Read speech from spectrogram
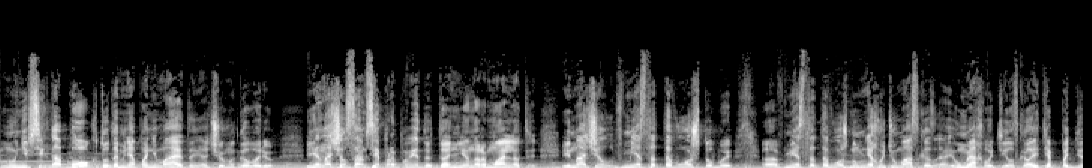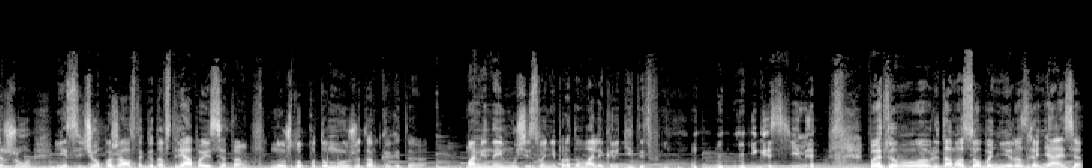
ну, не всегда Бог, кто-то меня понимает, о чем я говорю. И я начал сам себе проповедовать, да не, нормально. И начал вместо того, чтобы, э, вместо того, ну, мне хоть ума, сказать, ума хватило, сказал, я тебя поддержу, если что, пожалуйста, когда встряпаешься там, ну, чтобы потом мы уже там, как это, мамино имущество не продавали, кредиты не гасили. Поэтому, говорю, там особо не разгоняйся.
